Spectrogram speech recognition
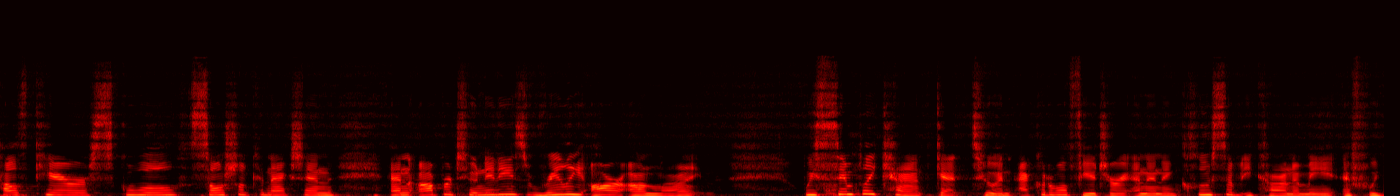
healthcare, school, social connection, and opportunities really are online. We simply can't get to an equitable future and an inclusive economy if we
